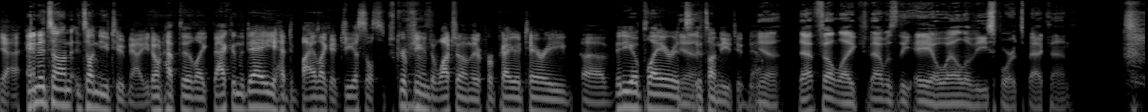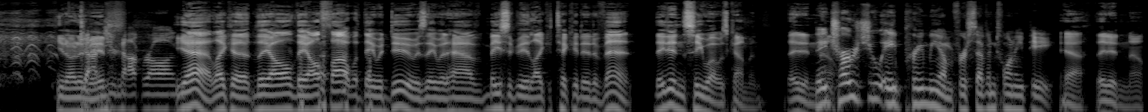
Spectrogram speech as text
Yeah, and it's on it's on YouTube now. You don't have to like back in the day. You had to buy like a GSL subscription to watch it on their proprietary uh, video player. It's Yeah. it's on YouTube now. Yeah, that felt like that was the AOL of esports back then. You know what I mean? you're not wrong. Yeah, like a they all they all thought what they would do is they would have basically like a ticketed event. They didn't see what was coming. They didn't. They know. charged you a premium for 720p. yeah, they didn't know.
